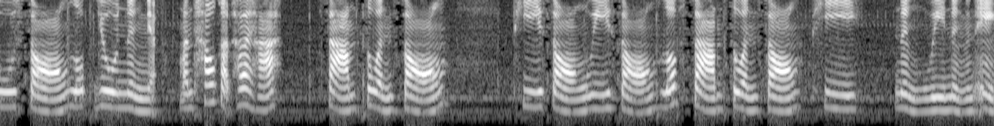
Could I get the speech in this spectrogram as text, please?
u 2ลบ u 1เนี่ย มันเท่ากับเท่าไหร่คะ 3 ส่วน 2 p 2 v 2ลบ 3 ส่วน 2 p 1 v 1นั่นเอง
